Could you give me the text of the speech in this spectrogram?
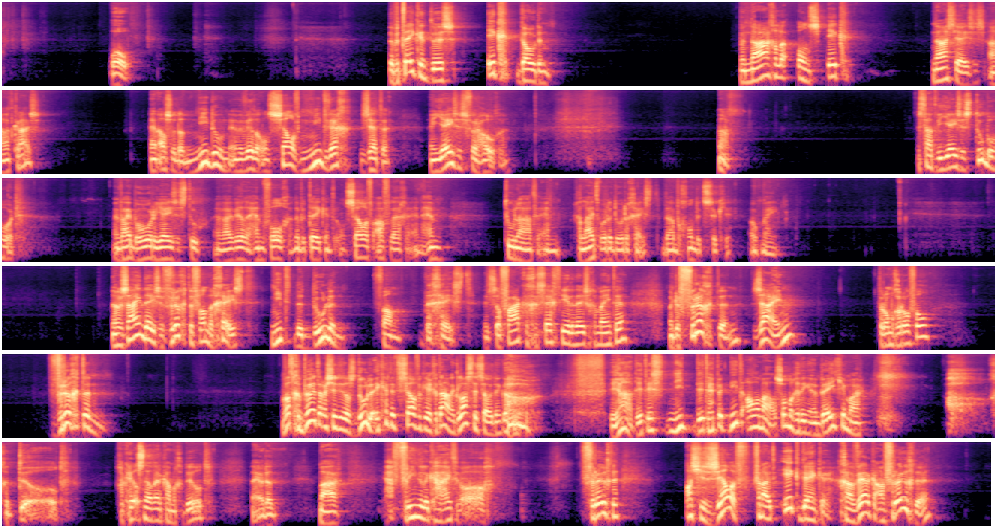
Wow. Dat betekent dus ik doden. We nagelen ons ik naast Jezus aan het kruis. En als we dat niet doen en we willen onszelf niet wegzetten en Jezus verhogen. Nou, er staat wie Jezus toebehoort. En wij behoren Jezus toe. En wij willen Hem volgen. Dat betekent onszelf afleggen en Hem toelaten en geleid worden door de geest. Daar begon dit stukje ook mee. Nou zijn deze vruchten van de geest niet de doelen van de geest. Het is al vaker gezegd hier in deze gemeente. Maar de vruchten zijn, tromgeroffel, vruchten. Wat gebeurt er als je dit als doelen? Ik heb dit zelf een keer gedaan. Ik las dit zo en denk, oh, ja, dit, is niet, dit heb ik niet allemaal. Sommige dingen een beetje, maar oh, geduld. Ga ik heel snel werken aan mijn geduld? Nee, dat, maar ja, vriendelijkheid, oh, vreugde. Als je zelf vanuit ik denken gaat werken aan vreugde,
